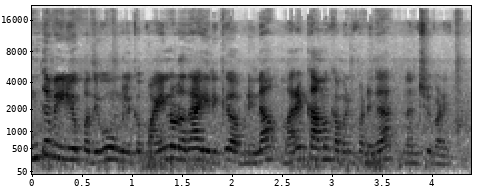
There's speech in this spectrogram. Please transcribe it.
இந்த வீடியோ பதிவு உங்களுக்கு பயனுள்ளதாக இருக்குது அப்படின்னா மறக்காமல் கமெண்ட் பண்ணுங்கள் நன்றி வணக்கம்.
